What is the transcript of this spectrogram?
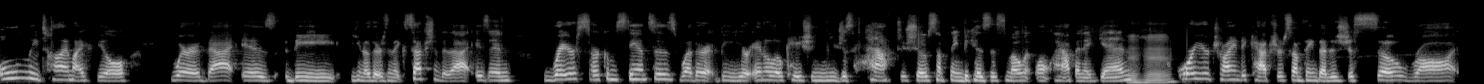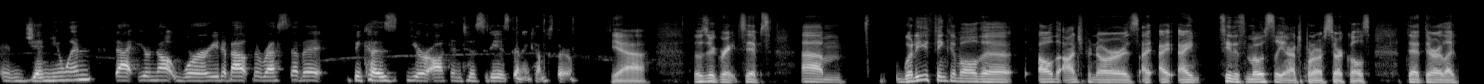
only time i feel where that is the you know there's an exception to that is in rare circumstances whether it be you're in a location you just have to show something because this moment won't happen again mm-hmm. or you're trying to capture something that is just so raw and genuine that you're not worried about the rest of it because your authenticity is going to come through yeah those are great tips um what do you think of all the all the entrepreneurs I, I, I see this mostly in entrepreneur circles that they're like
